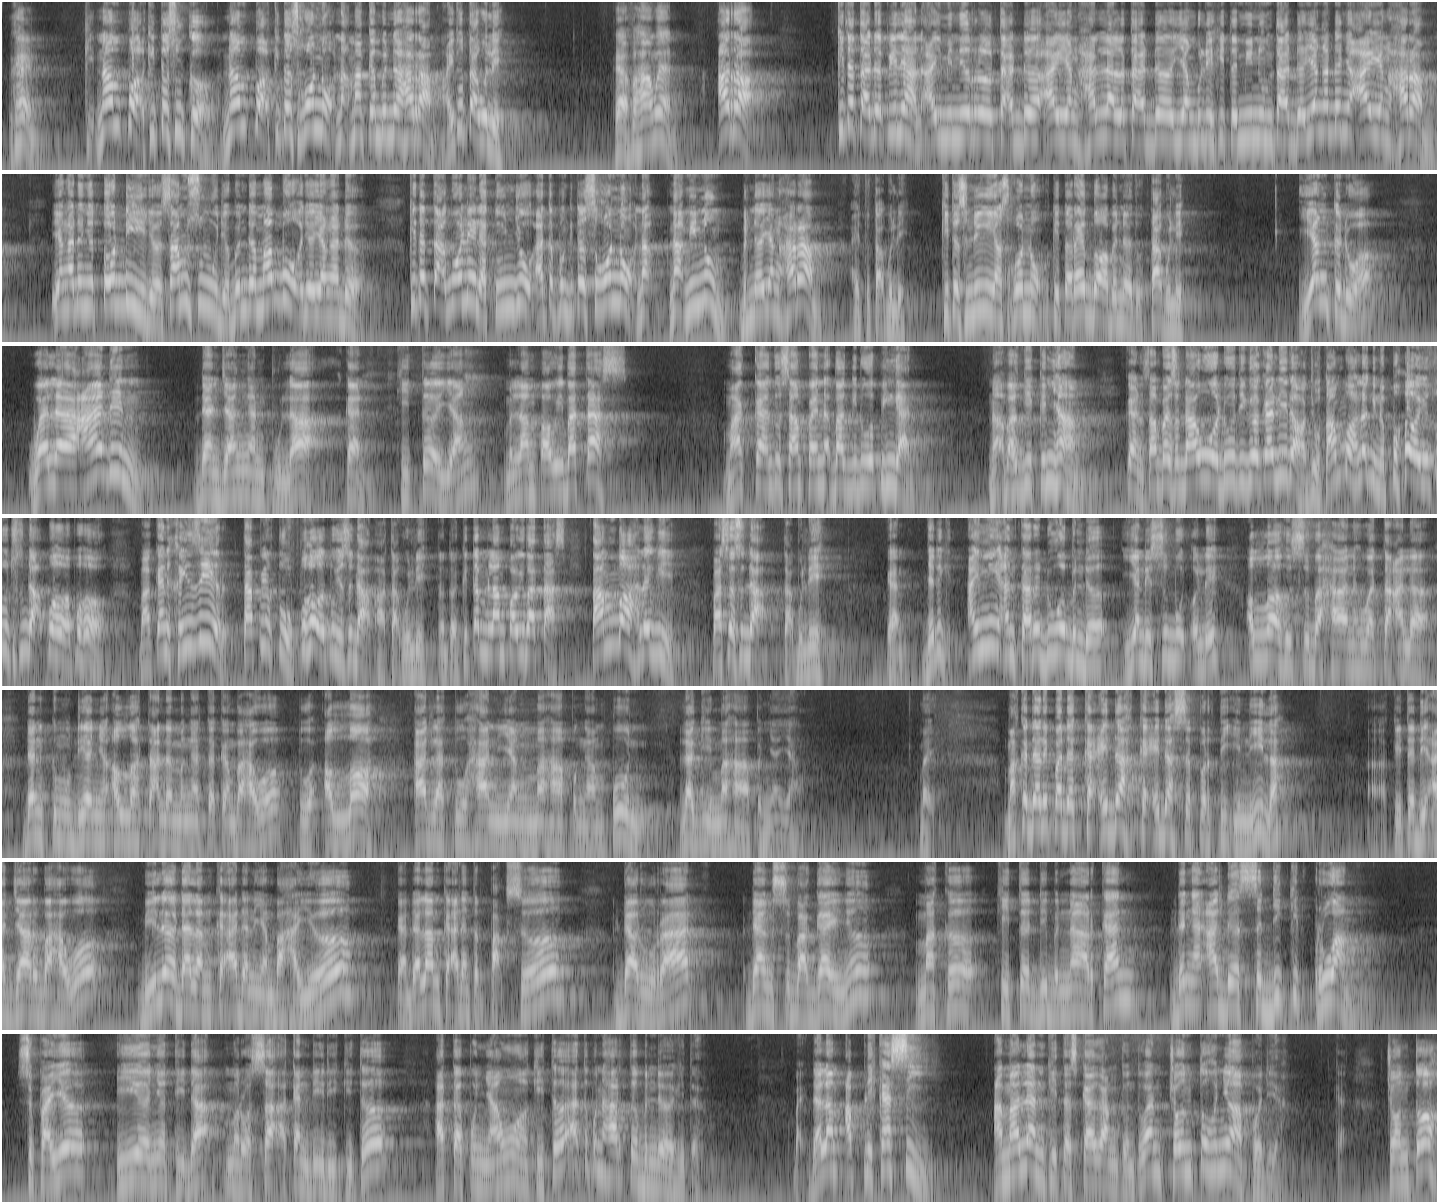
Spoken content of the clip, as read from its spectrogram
Kan? Nampak kita suka. Nampak kita seronok nak makan benda haram. Ha, itu tak boleh. Kan? Faham kan? Arak. Kita tak ada pilihan. Air mineral tak ada air yang halal tak ada yang boleh kita minum tak ada. Yang adanya air yang haram. Yang adanya todi je samsu je benda mabuk je yang ada kita tak boleh lah tunjuk ataupun kita seronok nak nak minum benda yang haram. Ah, itu tak boleh. Kita sendiri yang seronok kita reda benda tu tak boleh. Yang kedua wala adin dan jangan pula kan kita yang melampaui batas. Makan tu sampai nak bagi dua pinggan nak bagi kenyang kan sampai sedawa dua tiga kali dah tu tambah lagi ni peha yang tu sedap peha peha makan khinzir. Tapi tu peha tu yang sedap. Ah tak boleh tuan-tuan. Kita melampaui batas. Tambah lagi pasal sedap. Tak boleh kan? Jadi ini antara dua benda yang disebut oleh Allah Subhanahu wa taala. Dan kemudiannya Allah taala mengatakan bahawa tu Allah adalah Tuhan yang Maha Pengampun lagi Maha Penyayang. Baik. Maka daripada kaedah-kaedah seperti inilah ha, kita diajar bahawa bila dalam keadaan yang bahaya, kan dalam keadaan terpaksa, darurat dan sebagainya, maka kita dibenarkan dengan ada sedikit ruang supaya ianya tidak merosakkan diri kita ataupun nyawa kita ataupun harta benda kita. Baik, dalam aplikasi amalan kita sekarang tuan-tuan contohnya apa dia kan contoh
